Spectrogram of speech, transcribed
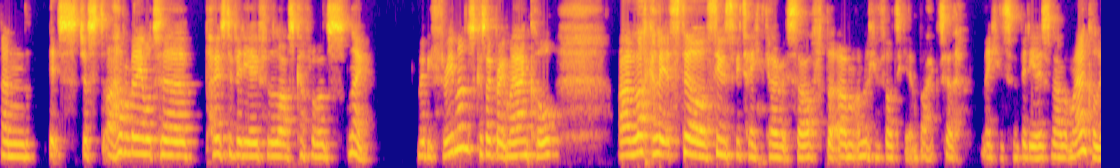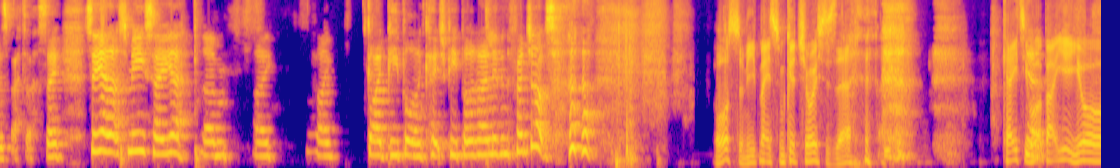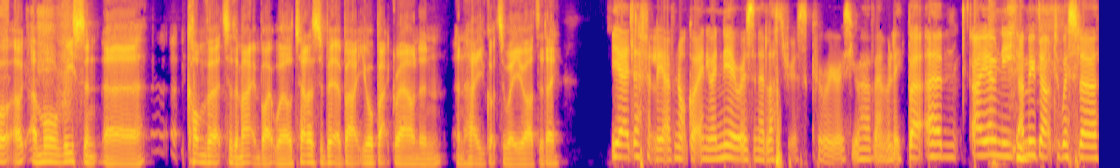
and it's just I haven't been able to post a video for the last couple of months. No, maybe three months because I broke my ankle. And luckily, it still seems to be taking care of itself. But um, I'm looking forward to getting back to making some videos now that my ankle is better. So, so yeah, that's me. So yeah, um, I I guide people and coach people, and I live in the French Alps. awesome! You've made some good choices there. Katie, yeah. what about you? You're a, a more recent uh, convert to the mountain bike world. Tell us a bit about your background and and how you got to where you are today. Yeah, definitely. I've not got anywhere near as an illustrious career as you have, Emily. But um, I only I moved out to Whistler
